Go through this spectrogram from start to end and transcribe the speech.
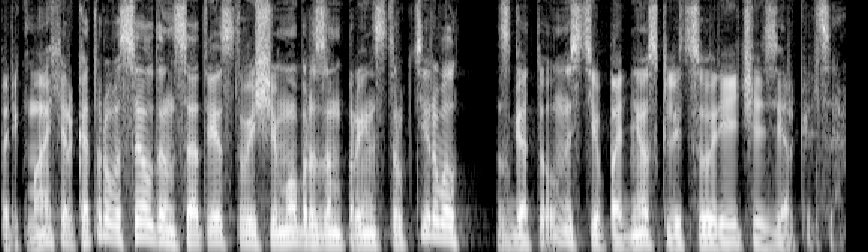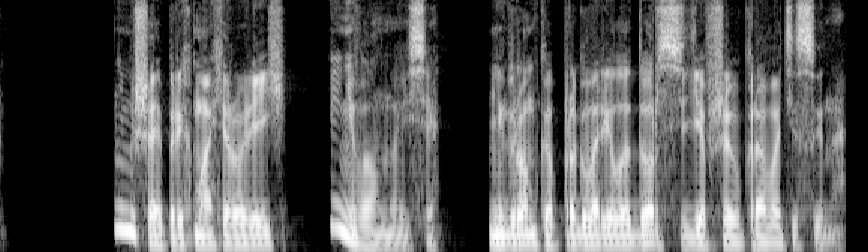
Парикмахер, которого Селдон соответствующим образом проинструктировал, с готовностью поднес к лицу Рейча зеркальце. «Не мешай парикмахеру, Рейч, и не волнуйся», — негромко проговорила Дорс, сидевшая у кровати сына.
